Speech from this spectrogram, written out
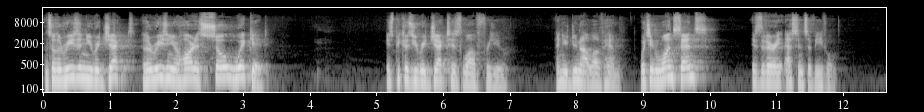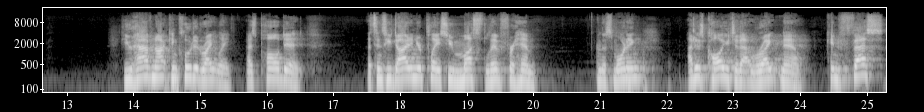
And so the reason you reject, the reason your heart is so wicked is because you reject his love for you and you do not love him, which in one sense is the very essence of evil. You have not concluded rightly, as Paul did, that since he died in your place, you must live for him. And this morning, I just call you to that right now. Confess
